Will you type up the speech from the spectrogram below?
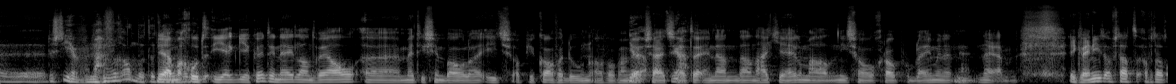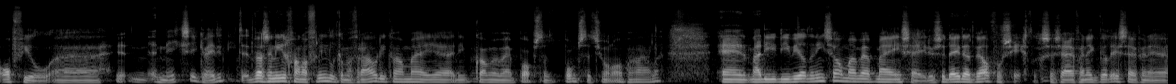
Uh, dus die hebben we maar veranderd. ja, maar goed, je, je kunt in Nederland wel uh, met die symbolen iets op je cover doen of op een ja, website zetten. Ja. En dan, dan had je helemaal niet zo'n groot probleem. En het. Nou ja, ik weet niet of dat, of dat opviel. Uh, niks, ik weet het niet. Het was in ieder geval een vriendelijke mevrouw. Die kwam mij, die kwam bij een pompstation ophalen. En, maar die, die wilde niet zomaar met mij in zee. Dus ze deed dat wel voorzichtig. Ze zei van, ik wil eerst even een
